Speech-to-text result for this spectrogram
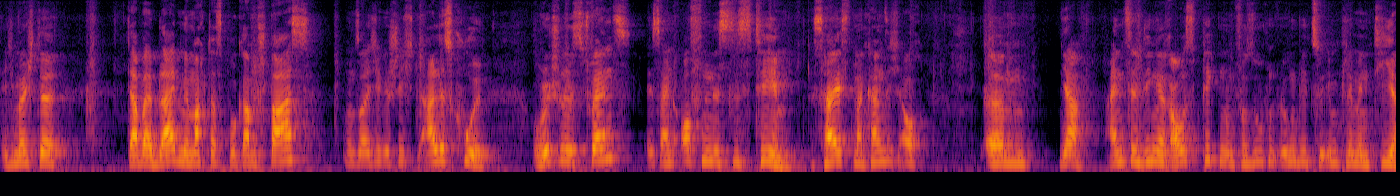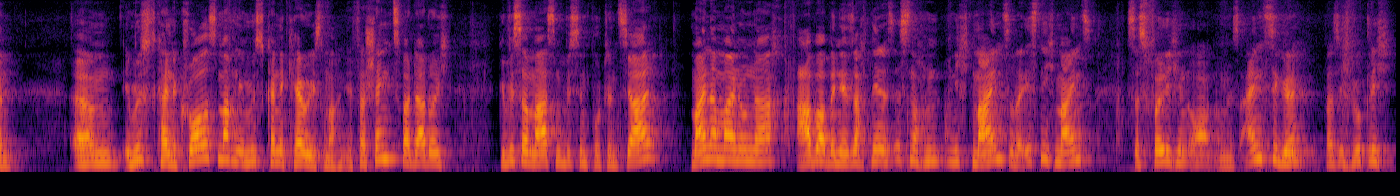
Ich möchte dabei bleiben, mir macht das Programm Spaß und solche Geschichten, alles cool. Original Strengths ist ein offenes System. Das heißt, man kann sich auch ähm, ja, einzelne Dinge rauspicken und versuchen irgendwie zu implementieren. Ähm, ihr müsst keine Crawls machen, ihr müsst keine Carries machen. Ihr verschenkt zwar dadurch gewissermaßen ein bisschen Potenzial, meiner Meinung nach, aber wenn ihr sagt, nee, das ist noch nicht meins oder ist nicht meins, ist das völlig in Ordnung. Das Einzige, was ich wirklich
